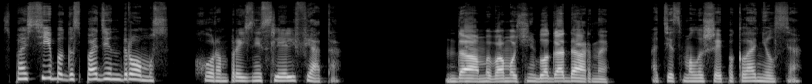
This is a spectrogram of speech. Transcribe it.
«Спасибо, господин Дромус», — хором произнесли эльфята. «Да, мы вам очень благодарны», — отец малышей поклонился.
